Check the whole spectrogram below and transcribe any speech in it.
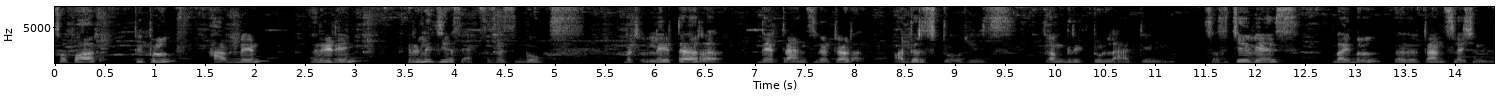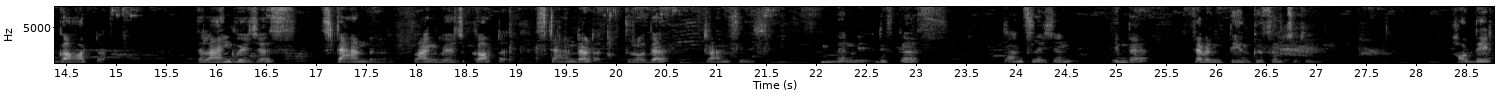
so far people have been reading religious exercise books but later they translated other stories from Greek to Latin. So such a ways Bible, uh, the translation got the languages standard. Language got standard through the translation. Then we discuss translation in the 17th century. How did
